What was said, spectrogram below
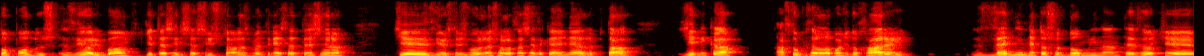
8 πόντους, 2 rebound και 4 assists. Τώρα με 3 στα 4 και 2-3 βολές, όλα αυτά σε 19 λεπτά. Γενικά, αυτό που θέλω να πω για το Χάρελ δεν είναι τόσο dominant εδώ και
